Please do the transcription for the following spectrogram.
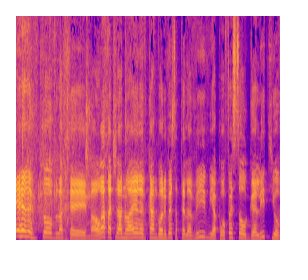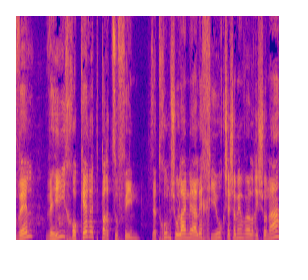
ערב טוב לכם. האורחת שלנו הערב כאן באוניברסיטת תל אביב היא הפרופסור גלית יובל והיא חוקרת פרצופים. זה תחום שאולי מעלה חיוך כששומעים עליו לראשונה,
